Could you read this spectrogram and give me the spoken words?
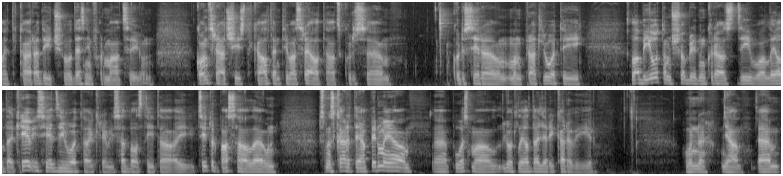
lai kā, radītu šo dezinformāciju un konstruētu šīs kā, alternatīvās realitātes, kuras, um, kuras ir, um, manuprāt, ļoti labi jūtamas šobrīd, un kurās dzīvo liela daļa Krievijas iedzīvotāju, Krievijas atbalstītāji citur pasaulē. Un, vismaz kara tajā pirmajā uh, posmā ļoti liela daļa arī karavīru. Un, uh, jā, um,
